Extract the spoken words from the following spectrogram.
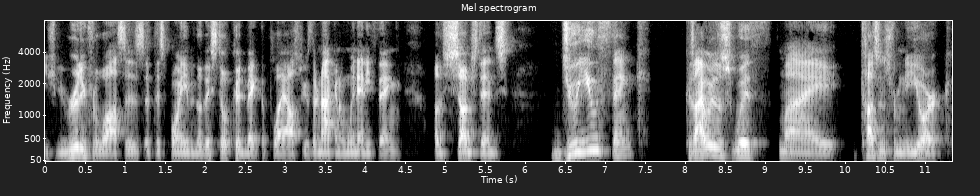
you should be rooting for losses at this point, even though they still could make the playoffs because they're not going to win anything of substance. Do you think? Because I was with my cousins from New York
